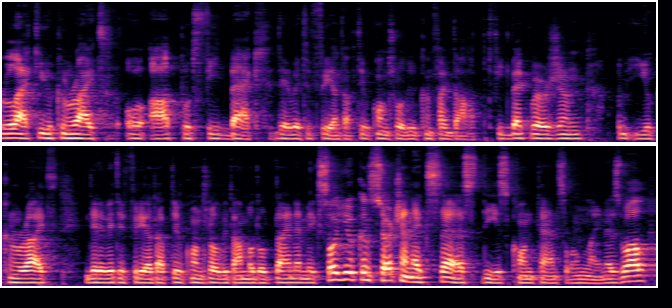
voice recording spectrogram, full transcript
like you can write or output feedback derivative-free adaptive control. You can find the output feedback version you can write derivative-free adaptive control with unmodeled dynamics. So you can search and access these contents online as well.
